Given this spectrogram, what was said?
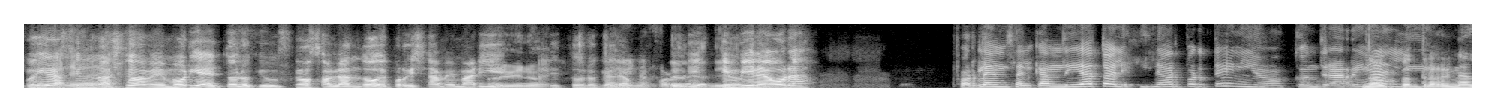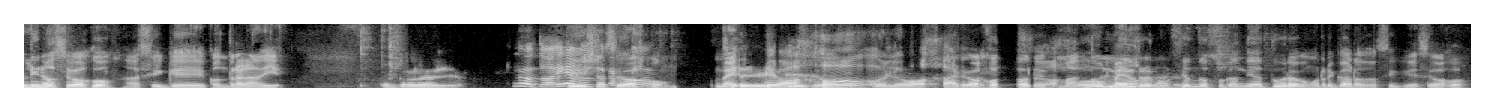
Voy a ir haciendo una ayuda a memoria de todo lo que fuimos hablando hoy porque ya me mareé de todo lo que hablamos. viene el ¿Qui- Forlenza. ¿Quién viene ahora? Forlenza, el candidato a legislador porteño contra No, Rinaldi. contra Rinaldi no se bajó, así que contra nadie. contra nadie. No, todavía Sí, no ya se bajó. Sí, ¿Se sí, bajó o lo Se bajaron? bajó Se bajó mandó un mail bajaron. renunciando a su candidatura como Ricardo, así que se bajó.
